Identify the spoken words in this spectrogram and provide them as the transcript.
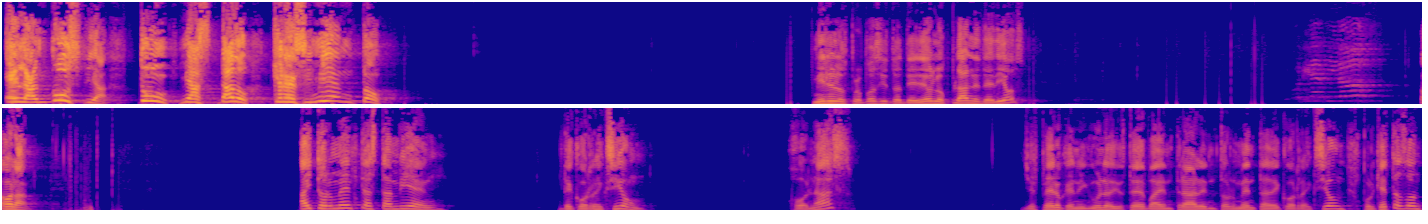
En la angustia, tú me has dado crecimiento. Mire los propósitos de Dios, los planes de Dios. Ahora, hay tormentas también de corrección. Jonás, yo espero que ninguno de ustedes va a entrar en tormenta de corrección, porque estas son,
